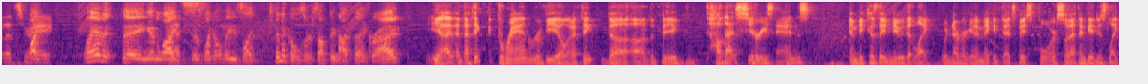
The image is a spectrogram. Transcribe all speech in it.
Oh, that's Like- planet thing, and like That's- there's like all these like tentacles or something. I think, right? Yeah, I, I think the grand reveal, and I think the uh, the big how that series ends, and because they knew that like we're never gonna make a Dead Space four, so I think they just like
